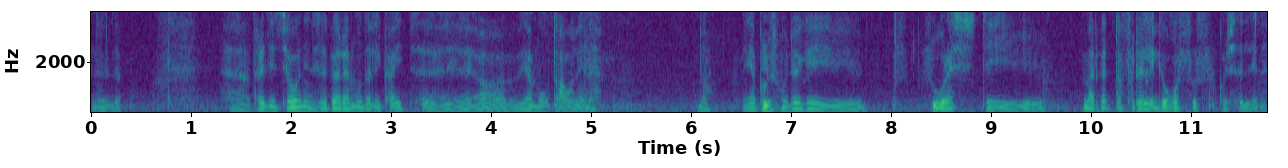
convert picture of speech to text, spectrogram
nii-öelda äh, traditsioonilise peremudeli kaitse ja, ja muu taoline. noh, ja pluss muidugi suuresti märgatav religioossus kui selline.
